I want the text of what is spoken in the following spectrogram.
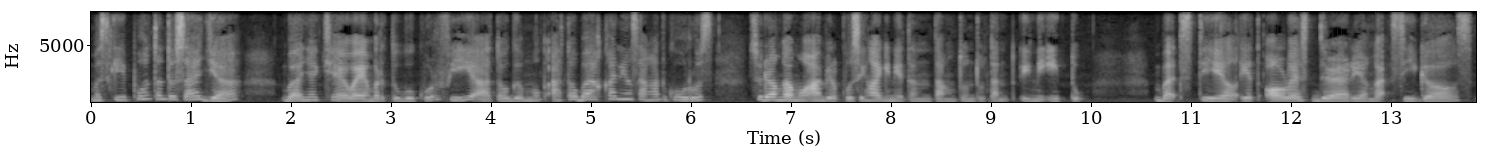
Meskipun tentu saja banyak cewek yang bertubuh kurvi atau gemuk atau bahkan yang sangat kurus sudah nggak mau ambil pusing lagi nih tentang tuntutan ini itu. but still it always there ya nggak sih girls?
